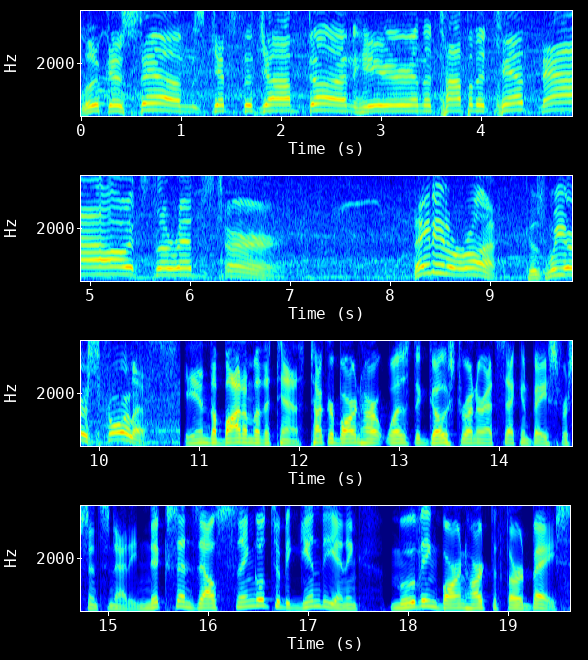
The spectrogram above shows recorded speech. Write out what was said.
Lucas Sims gets the job done here in the top of the 10th. Now it's the Reds' turn. They need a run because we are scoreless. In the bottom of the 10th, Tucker Barnhart was the ghost runner at second base for Cincinnati. Nick Senzel singled to begin the inning, moving Barnhart to third base.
